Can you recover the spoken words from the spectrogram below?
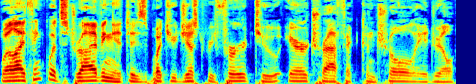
Well, I think what's driving it is what you just referred to air traffic control, Adriel,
